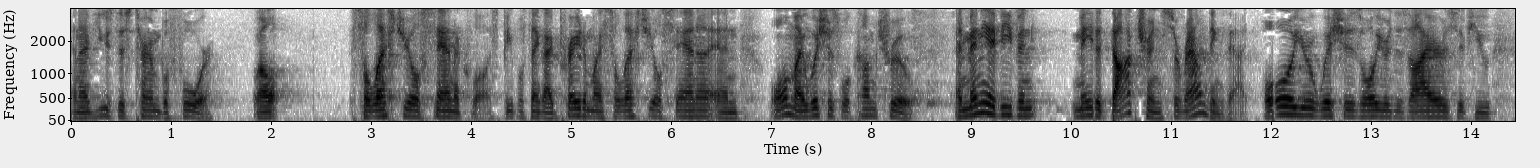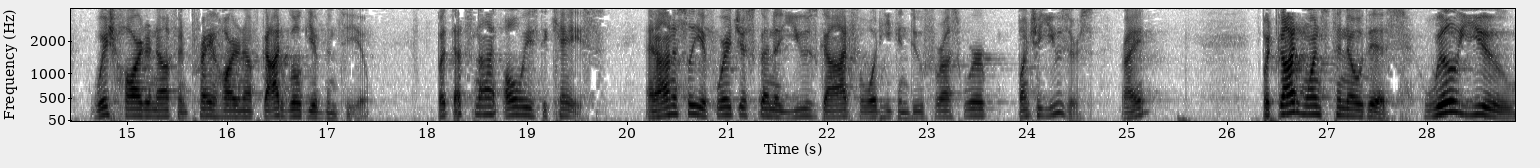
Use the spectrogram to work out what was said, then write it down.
And I've used this term before. Well, celestial Santa Claus. People think I pray to my celestial Santa and all my wishes will come true. And many have even made a doctrine surrounding that. All your wishes, all your desires, if you wish hard enough and pray hard enough, God will give them to you. But that's not always the case. And honestly, if we're just going to use God for what He can do for us, we're a bunch of users, right? But God wants to know this Will you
